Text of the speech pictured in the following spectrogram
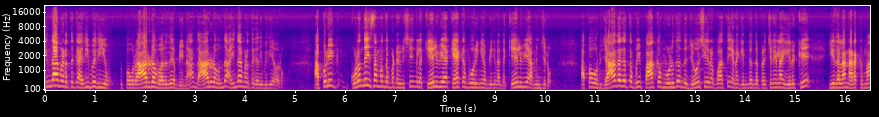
ஐந்தாம் இடத்துக்கு அதிபதியும் இப்போ ஒரு ஆருடம் வருது அப்படின்னா அந்த ஆருடம் வந்து ஐந்தாம் இடத்துக்கு அதிபதியாக வரும். அப்படி குழந்தை சம்மந்தப்பட்ட விஷயங்களை கேள்வியாக கேட்க போகிறீங்க அப்படிங்கிற அந்த கேள்வியை அமைஞ்சிரும். அப்போ ஒரு ஜாதகத்தை போய் பார்க்கும் பொழுது அந்த ஜோசியரை பார்த்து எனக்கு இந்தந்த பிரச்சனைலாம் இருக்குது இதெல்லாம் நடக்குமா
